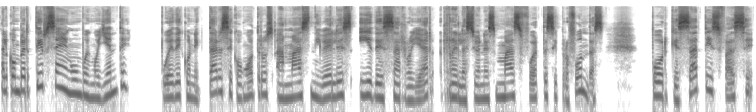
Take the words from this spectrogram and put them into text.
Al convertirse en un buen oyente, puede conectarse con otros a más niveles y desarrollar relaciones más fuertes y profundas, porque satisface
